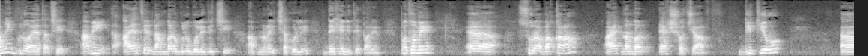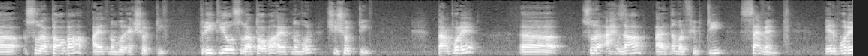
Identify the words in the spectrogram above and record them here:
অনেকগুলো আয়াত আছে। আমি আয়াতের নাম্বারগুলো বলে দিচ্ছি, আপনারা ইচ্ছা করলে দেখে নিতে পারেন। প্রথমে সূরা বাকারা, আয়াত নাম্বার একশো চার। দ্বিতীয় সুরাতবা আয়াত নম্বর একষট্টি। তৃতীয় সুরাতবা আয়াত নম্বর ছিষট্টি। তারপরে সুরা আহজাব আয়াত নম্বর ফিফটি সেভেন এরপরে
